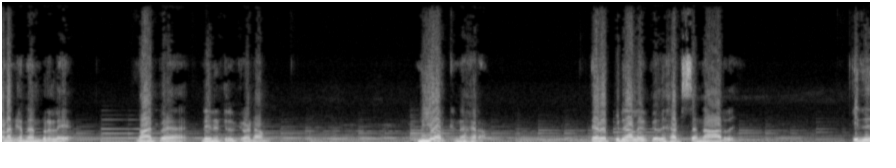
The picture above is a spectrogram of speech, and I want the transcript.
வணக்கம் நண்பர்களே. நான் இப்ப நின்றுட்டு இருக்கிற இடம் நியூயார்க் நகரம். எனக்கு பின்னால் இருக்கிறது ஹட்சன் ஆறு. இது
